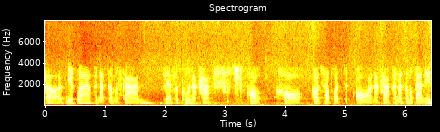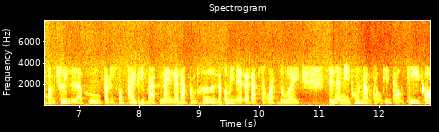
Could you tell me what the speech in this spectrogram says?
เเรียกว่าคณะกรรมการเดี๋ยวสักครู่นะคะคคกชพอนะคะ คณะกรรมการให้ความช่วยเหลือผู้ประสบภัยพิบัติในระดับอำเภอ แล้วก็มีในระดับจังหวัดด้วย ซึ่งอันนี้ผู้นำท้องถิ่นท้องที่ก็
